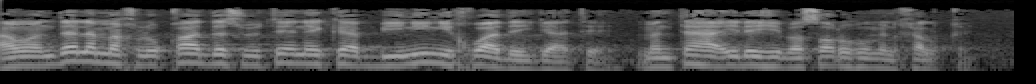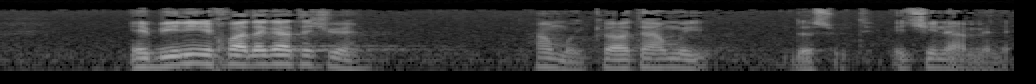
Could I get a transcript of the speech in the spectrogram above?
ئەوەندە لە مەخلوقات دەسووتێنێ کە بینینی خوا دەیگاتێ منتەها ئیلەی بەسەڕه من خەڵقێ ئێبینی خوا دەگاتە کوێ هەمووی کەواتە هەمووی دەسووت هیچی نامێنێ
